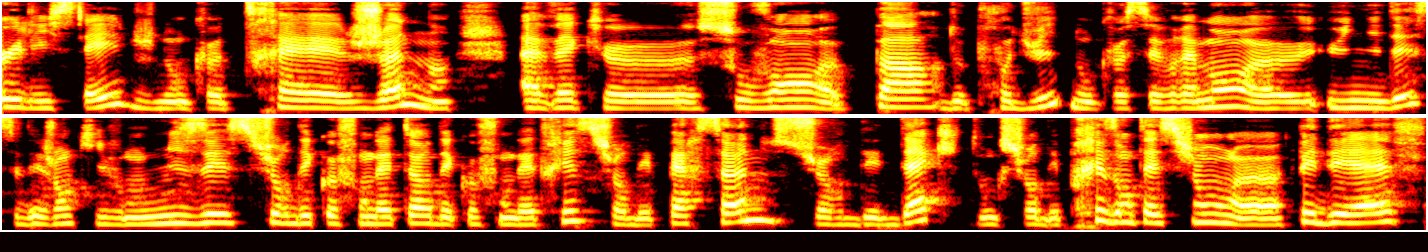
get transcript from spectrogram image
early stage, donc très jeunes, avec souvent pas de produits. Donc c'est vraiment une idée. C'est des gens qui vont miser sur des cofondateurs, des cofondatrices, sur des personnes des decks, donc sur des présentations PDF,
